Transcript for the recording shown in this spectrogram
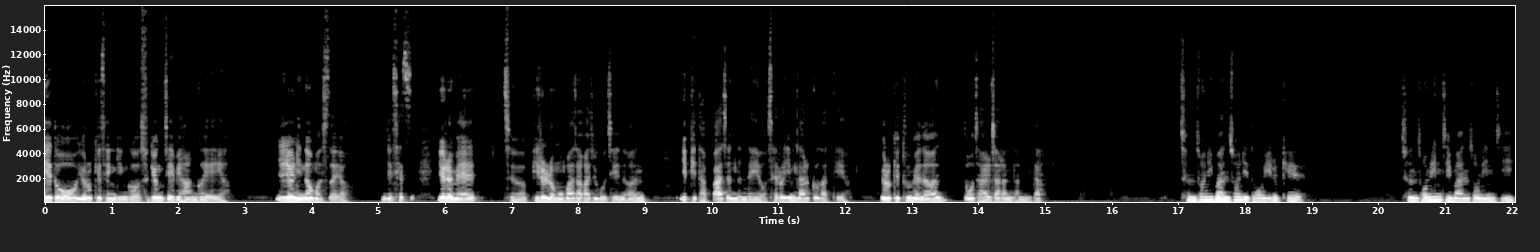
얘도 이렇게 생긴 거 수경 재배한 거예요. 1년이 넘었어요. 이제 새, 여름에 저 비를 너무 맞아가지고 쟤는 잎이 다 빠졌는데요. 새로 잎 날 것 같아요. 이렇게 두면은 또 잘 자란답니다. 천손이 만손이도 이렇게 천손인지 만손인지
